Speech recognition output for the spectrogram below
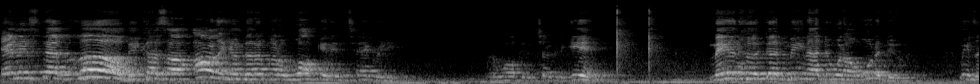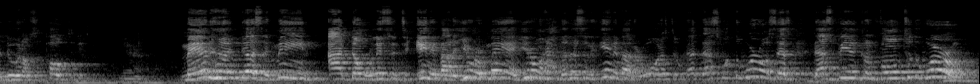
And it's that love because I honor him that I'm going to walk in integrity. I'm going to walk in integrity again. Manhood doesn't mean I do what I want to do. It means I do what I'm supposed to do. Yeah. Manhood doesn't mean I don't listen to anybody. You're a man. You don't have to listen to anybody. Oh, that's, the, that's what the world says. That's being conformed to the world.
